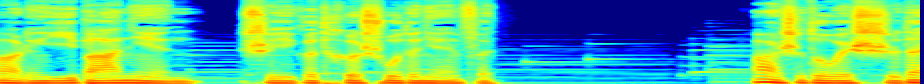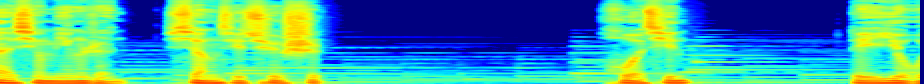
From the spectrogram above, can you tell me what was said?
二零一八年是一个特殊的年份，二十多位时代性名人相继去世。霍金、李咏、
